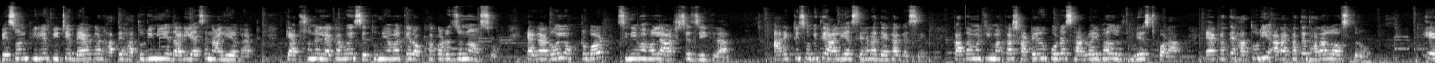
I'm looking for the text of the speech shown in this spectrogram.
পেছন ফিরে পিঠে ব্যাগ আর হাতে হাতুড়ি নিয়ে দাঁড়িয়ে আছেন আলিয়া ভাট। ক্যাপশনে লেখা হয়েছে, তুমি আমাকে রক্ষা করার জন্য আসো। এগারোই অক্টোবর সিনেমা হলে আসছে জিগরা। আরেকটি ছবিতে আলিয়া চেহারা দেখা গেছে। কাদামাটি মাখা শার্টের উপরে সার্ভাইভাল ভেস্ট পরা, এক হাতে হাতুড়ি আর এক হাতে ধারালো অস্ত্র। এ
